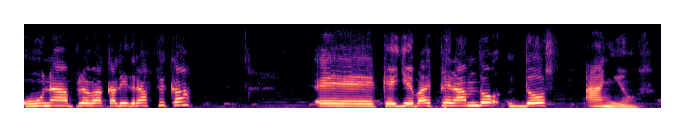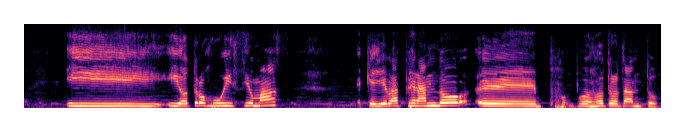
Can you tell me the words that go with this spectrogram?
una prueba caligráfica eh, que lleva esperando dos años y, otro juicio más que lleva esperando eh, pu- pues otro tanto.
